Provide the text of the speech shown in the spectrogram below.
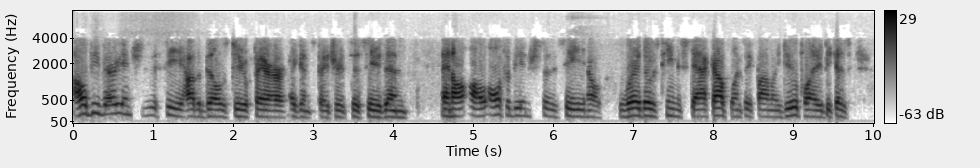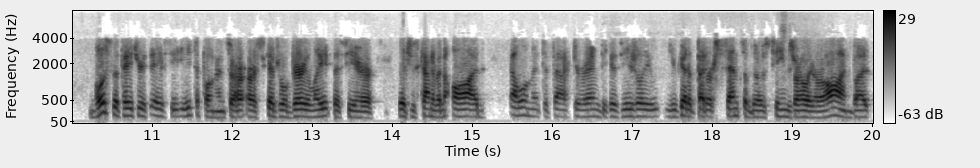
I'll be very interested to see how the Bills do fare against Patriots this season, and I'll, I'll also be interested to see, you know, where those teams stack up once they finally do play, because most of the Patriots AFC East opponents are, are scheduled very late this year, which is kind of an odd element to factor in because usually you get a better sense of those teams earlier on. But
